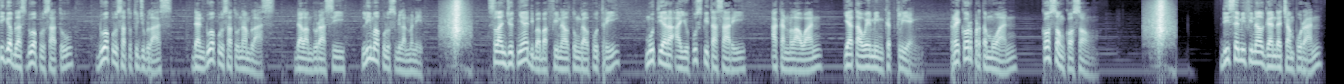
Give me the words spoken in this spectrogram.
13-21, 21-17, dan 21-16 dalam durasi 59 menit. Selanjutnya di babak final tunggal putri, Mutiara Ayu Puspitasari akan melawan Yata Wemin Ket Klieng. Rekor pertemuan, 0-0. Di semifinal ganda campuran,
